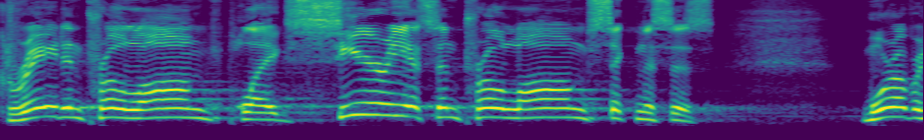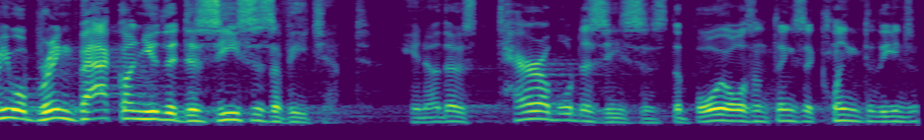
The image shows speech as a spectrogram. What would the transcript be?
Great and prolonged plagues, serious and prolonged sicknesses. Moreover, he will bring back on you the diseases of Egypt. You know, those terrible diseases, the boils and things that cling to the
